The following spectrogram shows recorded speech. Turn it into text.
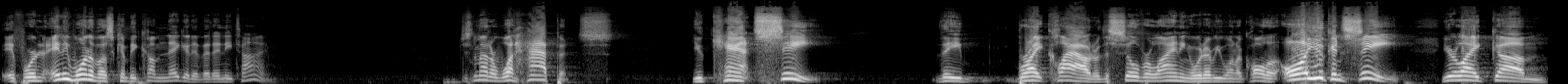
if we're any one of us can become negative at any time. Just no matter what happens, you can't see the bright cloud or the silver lining or whatever you want to call it. All you can see, you're like um,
